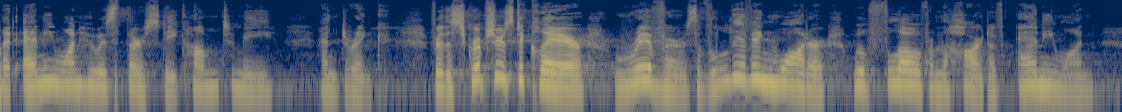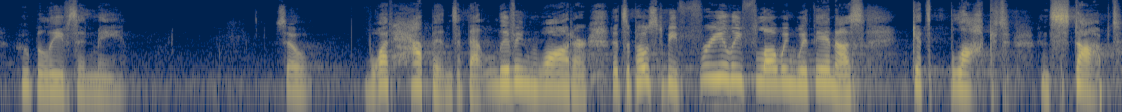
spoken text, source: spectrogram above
Let anyone who is thirsty come to me and drink. For the scriptures declare rivers of living water will flow from the heart of anyone who believes in me. So, what happens if that living water that's supposed to be freely flowing within us gets blocked and stopped?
